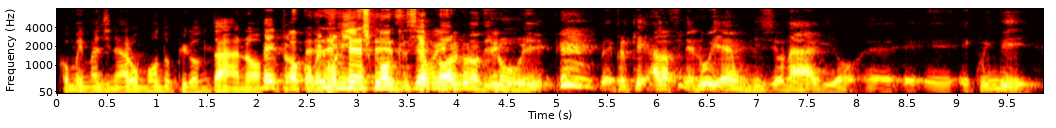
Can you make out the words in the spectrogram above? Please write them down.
come immaginare un mondo più lontano. beh però come con Hitchcock si accorgono di lui perché alla fine lui è un visionario eh, e, e- e quindi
